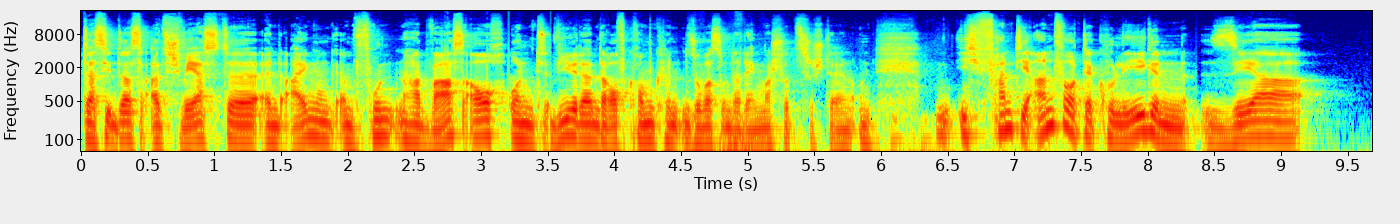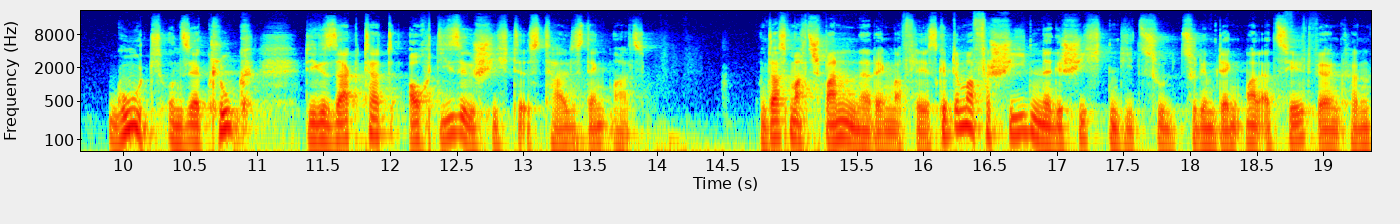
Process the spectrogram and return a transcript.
dass sie das als schwerste Enteignung empfunden hat, war es auch. Und wie wir dann darauf kommen könnten, sowas unter Denkmalschutz zu stellen. Und ich fand die Antwort der Kollegin sehr gut und sehr klug, die gesagt hat, auch diese Geschichte ist Teil des Denkmals. Und das macht spannend in der Denkmalpflege. Es gibt immer verschiedene Geschichten, die zu, zu dem Denkmal erzählt werden können.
